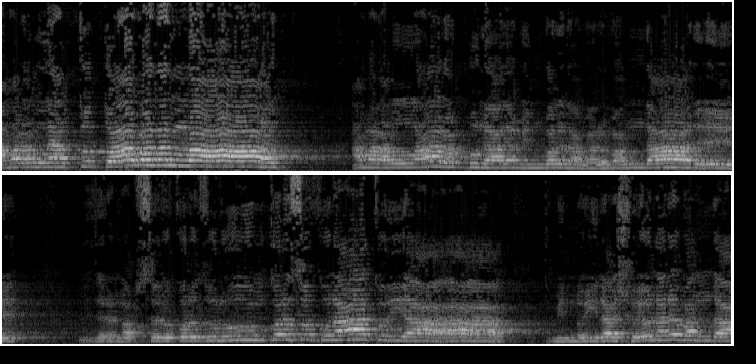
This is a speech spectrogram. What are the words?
আমার আল্লাহ এত দয়াবান আল্লাহ আমার আল্লাহ রব্বুল আলমিন বলেন, আমার বান্দারে নিজের নফসের উপর জুলুম করেছ গুণা করিয়া। তুমি নৈরাশ হইও বান্দা।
